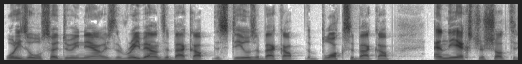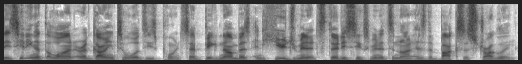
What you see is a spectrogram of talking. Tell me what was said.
what he's also doing now is the rebounds are back up, the steals are back up, the blocks are back up, and the extra shots that he's hitting at the line are going towards his points. So big numbers and huge minutes, 36 minutes a night as the Bucks are struggling.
